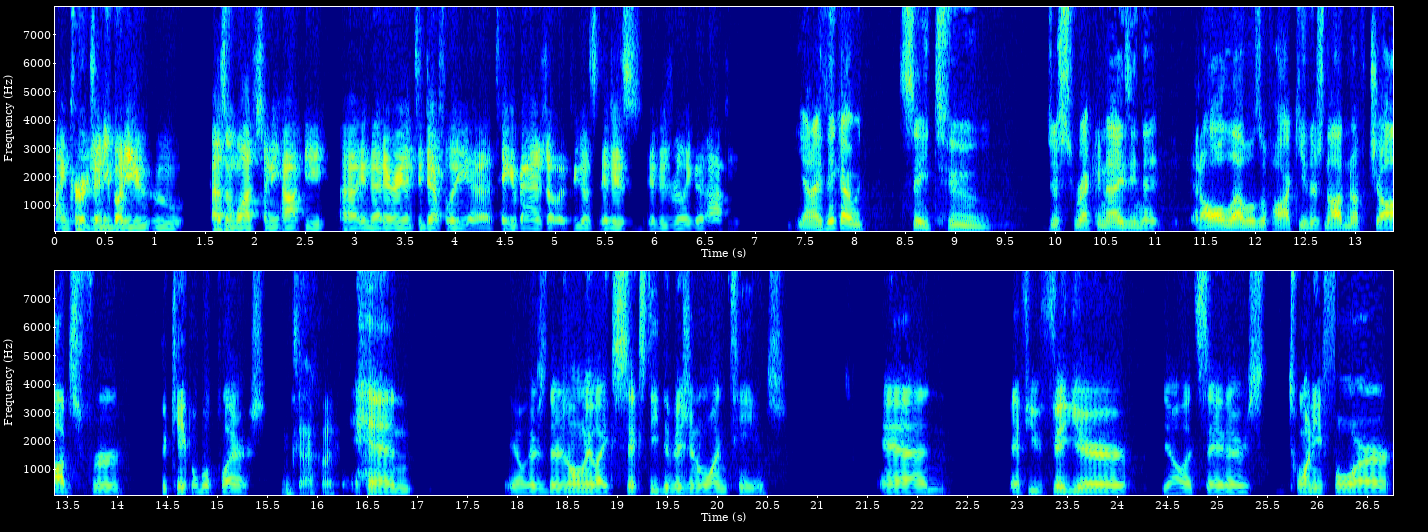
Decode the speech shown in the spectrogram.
i encourage anybody who hasn't watched any hockey uh, in that area to definitely uh, take advantage of it because it is it is really good hockey. Yeah and i think i would say too just recognizing that at all levels of hockey there's not enough jobs for the capable players. Exactly. And you know there's there's only like 60 division one teams. And if you figure you know let's say there's 24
